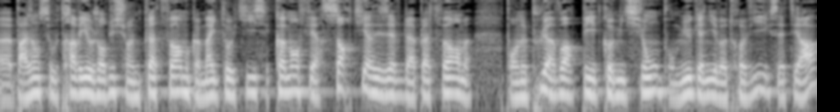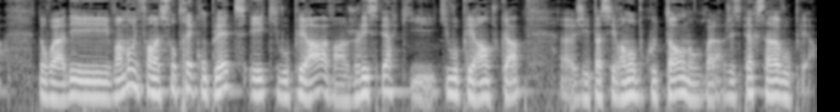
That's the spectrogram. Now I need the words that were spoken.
Euh, par exemple, si vous travaillez aujourd'hui sur une plateforme comme italki, c'est comment faire sortir des élèves de la plateforme pour ne plus avoir payé de commission, pour mieux gagner votre vie, etc. Donc voilà, des, vraiment une formation très complète et qui vous plaira. Enfin, je l'espère qui, qui vous plaira en tout cas. Euh, J'ai passé vraiment beaucoup de temps, donc voilà, j'espère que ça va vous plaire.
